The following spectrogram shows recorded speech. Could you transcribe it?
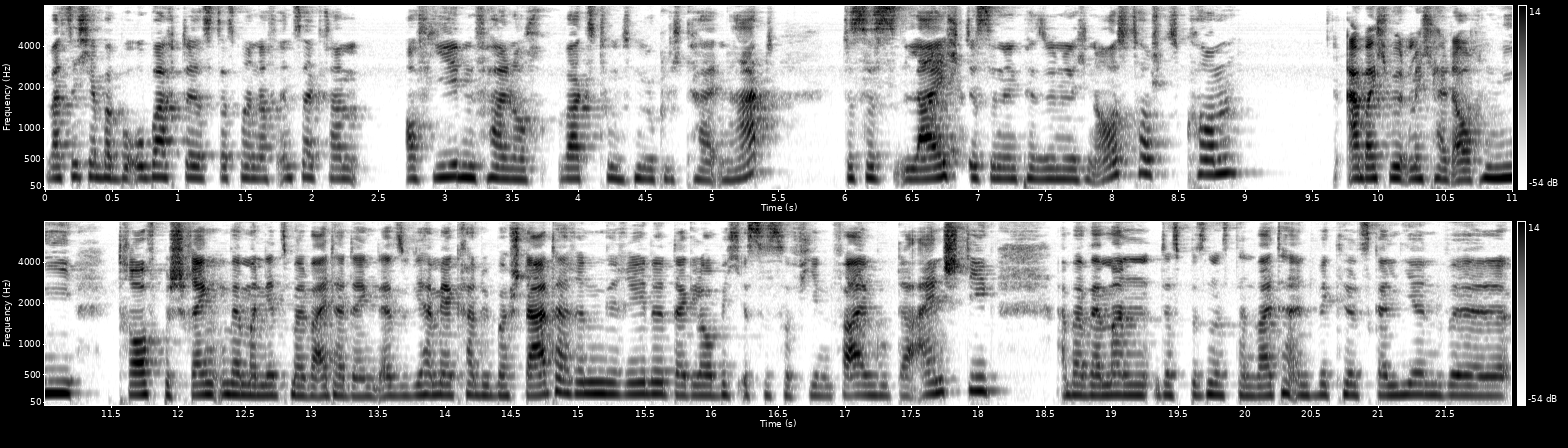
Was ich aber beobachte, ist, dass man auf Instagram auf jeden Fall noch Wachstumsmöglichkeiten hat, dass es leicht ist, in den persönlichen Austausch zu kommen. Aber ich würde mich halt auch nie drauf beschränken, wenn man jetzt mal weiterdenkt. Also wir haben ja gerade über Starterinnen geredet. Da glaube ich, ist es auf jeden Fall ein guter Einstieg. Aber wenn man das Business dann weiterentwickelt, skalieren will,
